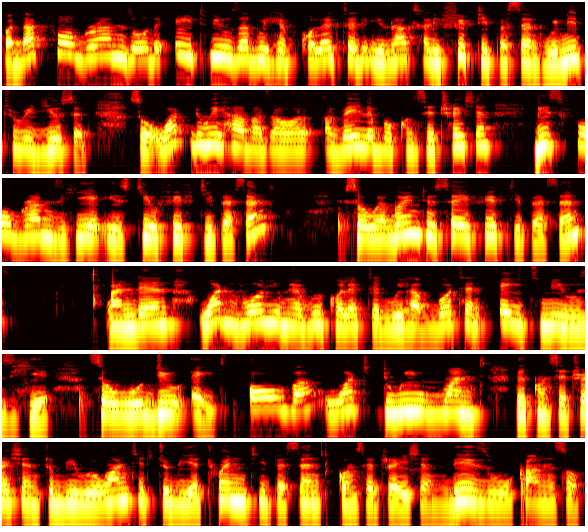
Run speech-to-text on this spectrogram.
But that 4 grams or the 8 mils that we have collected is actually 50%. We need to reduce it. So what do we have as our available concentration? This 4 grams here is still 50%. So we're going to say 50%. And then what volume have we collected? We have gotten 8 mils here. So we'll do 8 over what do we want the concentration to be? We want it to be a 20% concentration. These will cancel.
